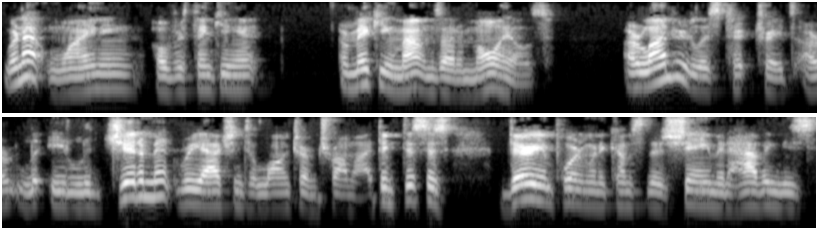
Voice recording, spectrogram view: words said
We're not whining, overthinking it, or making mountains out of molehills. Our laundry list t- traits are a legitimate reaction to long-term trauma. I think this is very important when it comes to the shame and having these,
